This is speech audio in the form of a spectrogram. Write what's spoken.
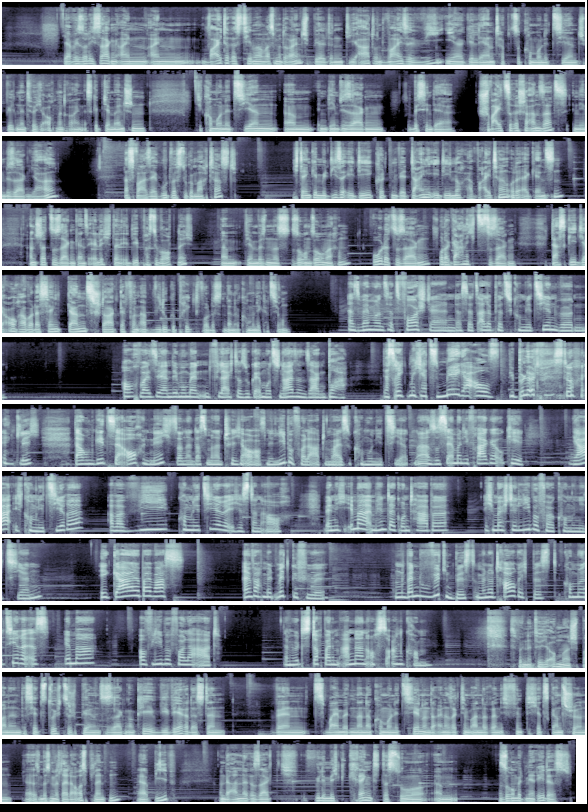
ja, wie soll ich sagen, ein, ein weiteres Thema, was mit reinspielt. Denn die Art und Weise, wie ihr gelernt habt zu kommunizieren, spielt natürlich auch mit rein. Es gibt ja Menschen, die kommunizieren, ähm, indem sie sagen, so ein bisschen der schweizerische Ansatz, indem sie sagen, ja, das war sehr gut, was du gemacht hast. Ich denke, mit dieser Idee könnten wir deine Idee noch erweitern oder ergänzen, anstatt zu sagen, ganz ehrlich, deine Idee passt überhaupt nicht. Ähm, wir müssen das so und so machen. Oder zu sagen, oder gar nichts zu sagen. Das geht ja auch, aber das hängt ganz stark davon ab, wie du geprägt wurdest in deiner Kommunikation. Also wenn wir uns jetzt vorstellen, dass jetzt alle plötzlich kommunizieren würden, auch weil sie in den Momenten vielleicht da sogar emotional sind, sagen, boah, das regt mich jetzt mega auf. Wie blöd bist du eigentlich? Darum geht es ja auch nicht, sondern dass man natürlich auch auf eine liebevolle Art und Weise kommuniziert. Ne? Also ist ja immer die Frage, okay, ja, ich kommuniziere, aber wie kommuniziere ich es dann auch? Wenn ich immer im Hintergrund habe, ich möchte liebevoll kommunizieren, egal bei was, einfach mit Mitgefühl. Und wenn du wütend bist und wenn du traurig bist, kommuniziere es immer auf liebevolle Art. Dann wird es doch bei dem anderen auch so ankommen. Es wäre natürlich auch mal spannend, das jetzt durchzuspielen und zu sagen, okay, wie wäre das denn, wenn zwei miteinander kommunizieren und der eine sagt dem anderen, ich finde dich jetzt ganz schön, ja, das müssen wir leider ausblenden, ja, Beep. Und der andere sagt, ich fühle mich gekränkt, dass du ähm, so mit mir redest.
